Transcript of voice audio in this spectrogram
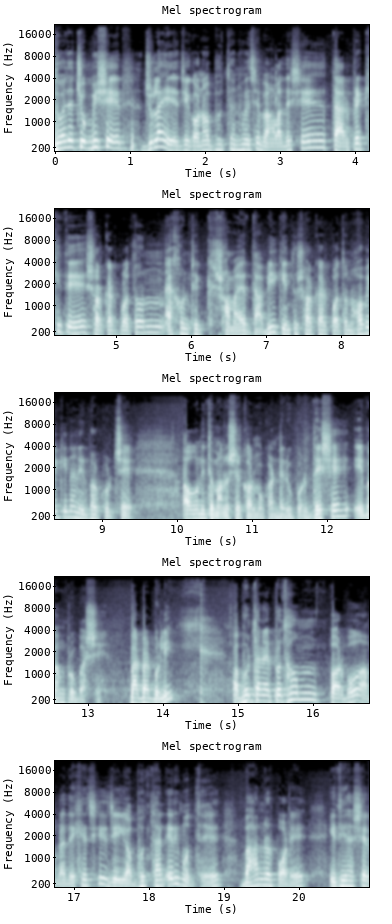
দু হাজার চব্বিশের জুলাইয়ে যে গণ অভ্যুত্থান হয়েছে বাংলাদেশে, তার প্রেক্ষিতে সরকার পতন এখন ঠিক সময়ের দাবি, কিন্তু সরকার পতন হবে কি না নির্ভর করছে অগণিত মানুষের কর্মকাণ্ডের উপর, দেশে এবং প্রবাসে। বারবার বলি অভ্যুত্থানের প্রথম পর্ব আমরা দেখেছি যে এই অভ্যুত্থান এরই মধ্যে বাহান্নর পরে ইতিহাসের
